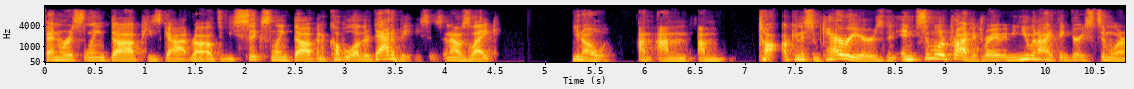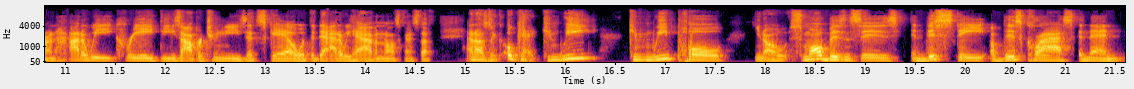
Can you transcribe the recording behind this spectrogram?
Fenris linked up. He's got Relativity Six linked up, and a couple other databases. And I was like, you know, I'm I'm I'm talking to some carriers and, and similar projects, right? I mean, you and I think very similar on how do we create these opportunities at scale with the data we have and all this kind of stuff. And I was like, okay, can we can we pull you know small businesses in this state of this class, and then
